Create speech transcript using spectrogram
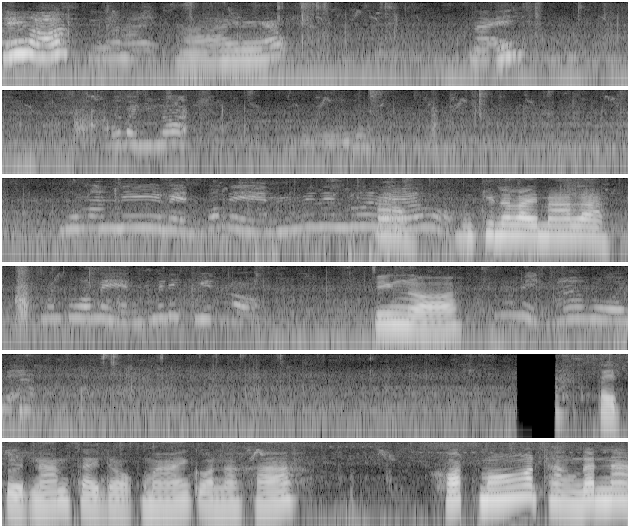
จริงเหรอตายแล้ว ไหนไม่ไปยิงรอดดูมันนี่เหม็นก็เหม็นไม่เล่นด้วย อ้าวแล้วมันกินอะไรมาล่ะ มันตัวเหม็นไม่ได้กินหรอกจริงเหรอ มันเหม็นมากเลยไปอะไปเปิดน้ำใส่ดอกไม้ก่อนนะคะ คอสมอสทางด้านหน้า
